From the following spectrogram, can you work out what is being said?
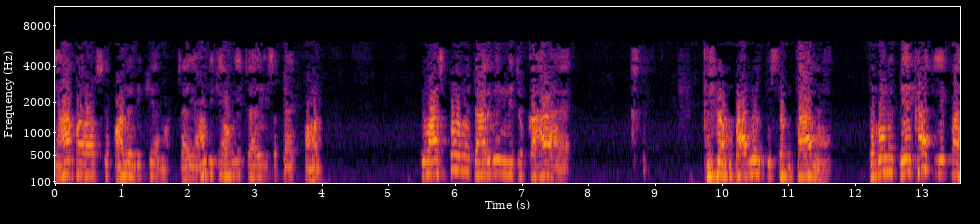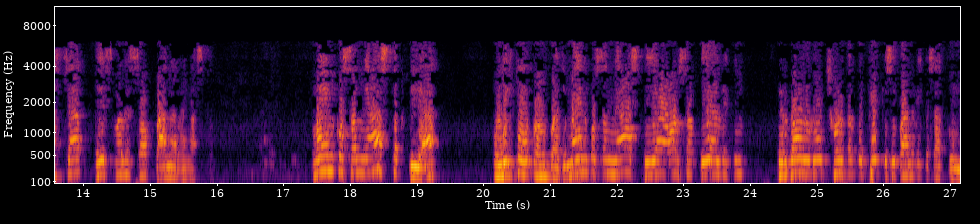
यहाँ पर और उसके पहले लिखे चाहे यहाँ लिखे होंगे, चाहे इस पहल। कि वास्तव में डार्विन ने जो कहा है, कि हम बानर की संतान है तो मैंने देखा कि ये पाश्चात देश वाले सब बानर हैं वास्तव। मैं इनको संन्यास तक दिया, वो लिखते हैं प्रभुपाद जी, मैं इनको संन्यास दिया और सब दिया, लेकिन निर्दान रूप छोड़ करके फिर किसी बानरी के साथ घूम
